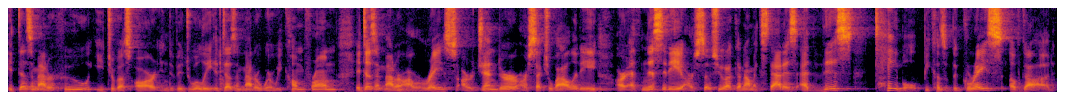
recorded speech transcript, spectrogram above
it doesn't matter who each of us are individually, it doesn't matter where we come from, it doesn't matter our race, our gender, our sexuality, our ethnicity, our socioeconomic status. At this table, because of the grace of God,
